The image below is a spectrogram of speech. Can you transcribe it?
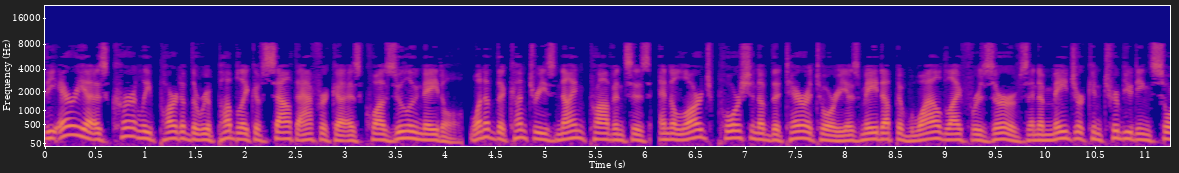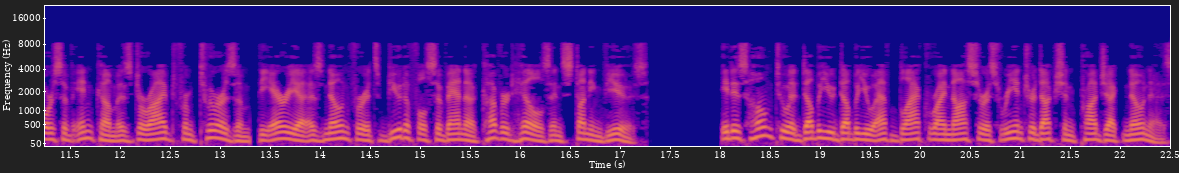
The area is currently part of the Republic of South Africa as KwaZulu-Natal, one of the country's nine provinces, and a large portion of the territory is made up of wildlife reserves and a major contributing source of income is derived from tourism. The area is known for its beautiful savanna-covered hills and stunning views. It is home to a WWF black rhinoceros reintroduction project known as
